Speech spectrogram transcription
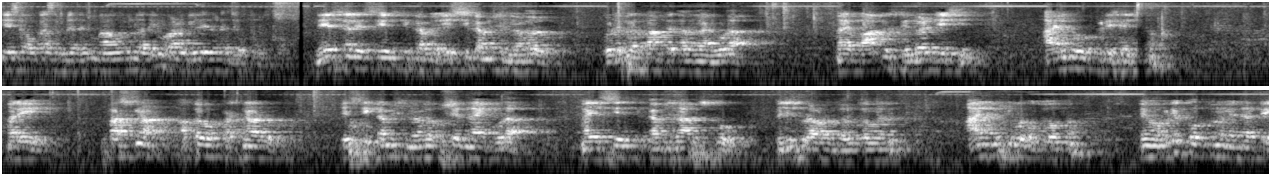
చేసే అవకాశం లేదని మా ఊళ్ళో అది వాళ్ళ విలేజ్ అంటే చెప్తాను national SC ST commission SC commission member Goddapalli Ramachandran గారిని కూడా మన యొక్క ఆఫీస్కి ఇన్వైట్ చేసి ఆయనకు పిటిషన్ మరి ఫస్ట్ నాడు అక్టోబర్ ఫస్ట్ నాడు ST commission member Hussain Naik కూడా మా ఎస్సీ ఎస్టీ కమిషన్ ఆఫీస్కు విజిట్ రావడం జరుగుతున్నది. ఆయన దృష్టి కూడా వస్తున్నాం మేము ఒకటే కోరుతున్నాం ఏంటంటే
